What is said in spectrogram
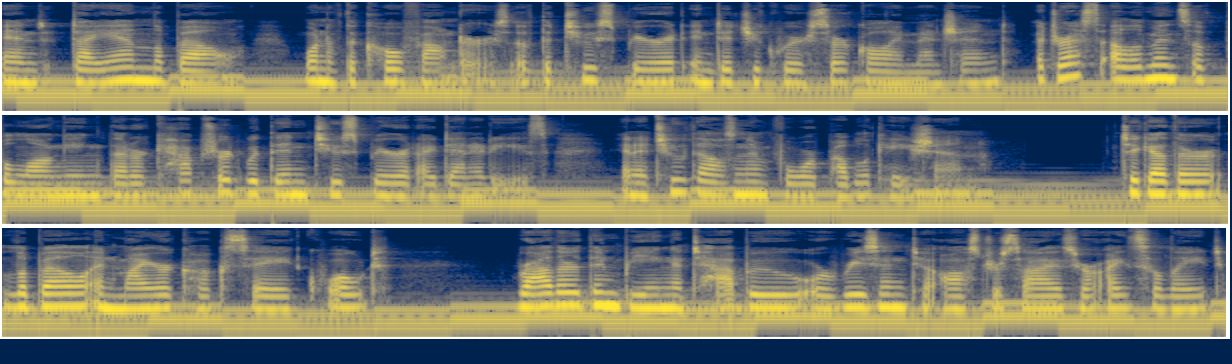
and Diane LaBelle, one of the co founders of the Two Spirit Indigiqueer Circle I mentioned, address elements of belonging that are captured within Two Spirit identities in a 2004 publication. Together, LaBelle and Meyer Cook say, quote, Rather than being a taboo or reason to ostracize or isolate,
